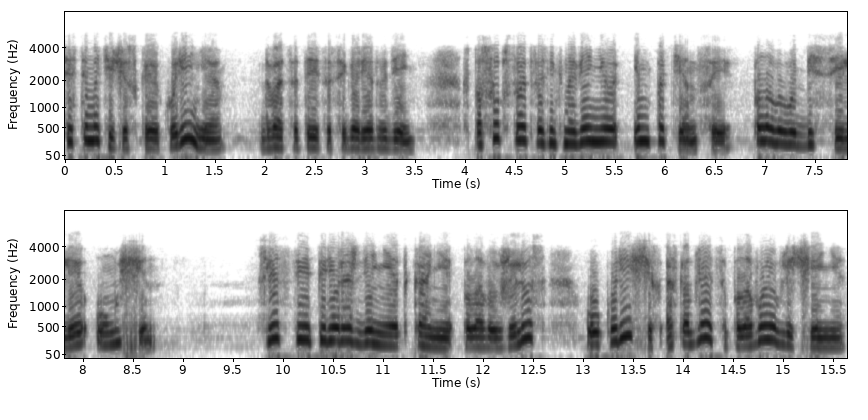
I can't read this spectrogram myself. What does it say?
Систематическое курение 20-30 сигарет в день способствует возникновению импотенции, полового бессилия у мужчин. Вследствие перерождения ткани половых желез у курящих ослабляется половое влечение,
